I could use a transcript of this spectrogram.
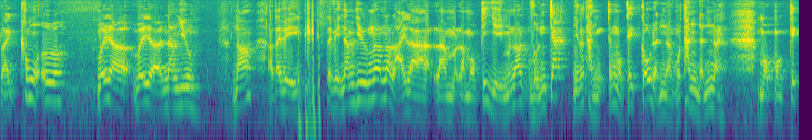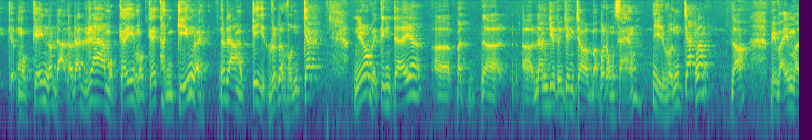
lại không ưa với uh, với uh, nam dương. Đó à, tại vì tại vì nam dương nó nó lại là là là một cái gì mà nó vững chắc như cái thành cái một cái cố định rồi một thanh định rồi. Một một cái một cái nó đã nó đã ra một cái một cái thành kiến rồi. Nó ra một cái rất là vững chắc. Nếu nói về kinh tế uh, bạch uh, uh, nam dương tượng trưng cho bất động sản gì vững chắc lắm. Đó. Vì vậy mà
